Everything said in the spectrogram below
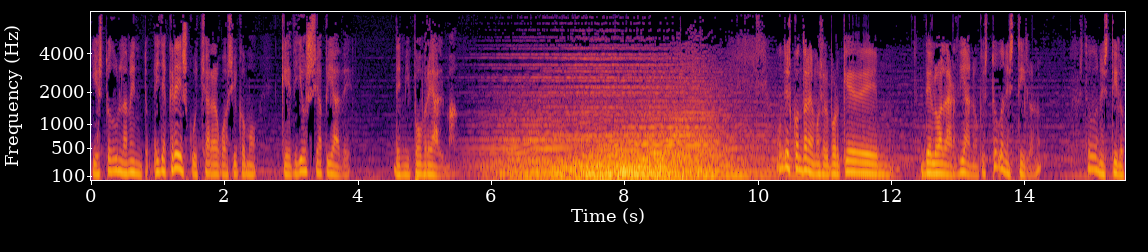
Y es todo un lamento. Ella cree escuchar algo así como que Dios se apiade de mi pobre alma. Un día contaremos el porqué de, lo alardiano, que es todo un estilo, ¿no? Es todo un estilo.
